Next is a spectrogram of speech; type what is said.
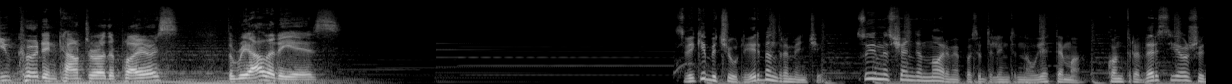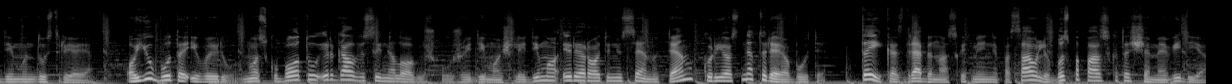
you could encounter other players. The reality is. Sveiki bičiuliai ir bendraminčiai. Su jumis šiandien norime pasidalinti naują temą - kontroversijos žaidimų industrijoje. O jų būta įvairių - nuo skubotų ir gal visai nelogiškų žaidimo išleidimo ir erotinių scenų ten, kur jos neturėjo būti. Tai, kas drebino skaitmeninį pasaulį, bus papasakota šiame video.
